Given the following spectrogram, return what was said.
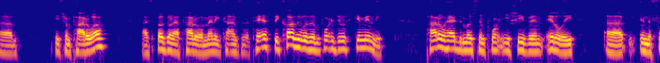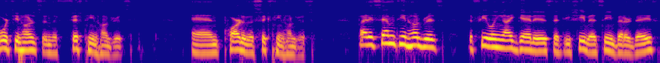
Um, he's from Padua. I've spoken about Padua many times in the past because it was an important Jewish community. Padua had the most important yeshiva in Italy uh, in the 1400s and the 1500s and part of the 1600s. By the 1700s, the feeling I get is that the yeshiva had seen better days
